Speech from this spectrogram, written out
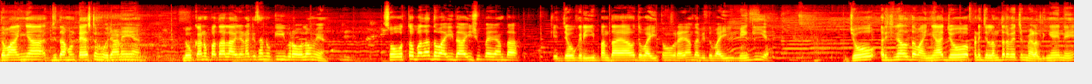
ਦਵਾਈਆਂ ਜਿੱਦਾਂ ਹੁਣ ਟੈਸਟ ਹੋ ਜਾਣੇ ਆ ਲੋਕਾਂ ਨੂੰ ਪਤਾ ਲੱਗ ਜਾਣਾ ਕਿ ਸਾਨੂੰ ਕੀ ਪ੍ਰੋਬਲਮ ਆ। ਸੋ ਉਸ ਤੋਂ ਬਾਅਦ ਦਵਾਈ ਦਾ ਇਸ਼ੂ ਪੈ ਜਾਂਦਾ ਕਿ ਜੋ ਗਰੀਬ ਬੰਦਾ ਆ ਉਹ ਦਵਾਈ ਤੋਂ ਰਹਿ ਜਾਂਦਾ ਵੀ ਦਵਾਈ ਮਹਿੰਗੀ ਆ। ਜੋ origignal ਦਵਾਈਆਂ ਜੋ ਆਪਣੇ ਜਲੰਧਰ ਵਿੱਚ ਮਿਲਦੀਆਂ ਨੇ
